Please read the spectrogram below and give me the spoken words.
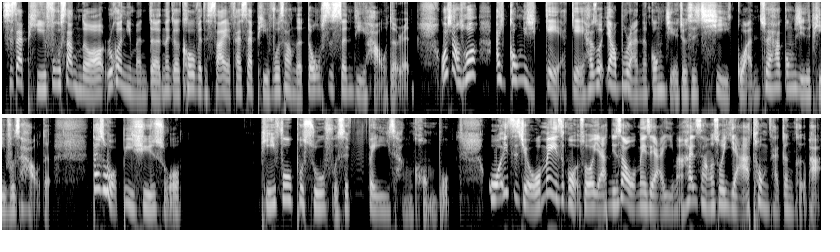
是在皮肤上的哦。如果你们的那个 COVID side effect 在皮肤上的都是身体好的人，我想说，哎，恭喜 gay 啊 gay。他说，要不然呢，攻击就是器官，所以他恭喜是皮肤是好的。但是我必须说，皮肤不舒服是非常恐怖。我一直觉得，我妹一直跟我说牙，你知道我妹是牙医嘛？她常常说牙痛才更可怕。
